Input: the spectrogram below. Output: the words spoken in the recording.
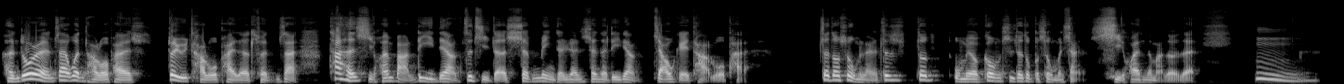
很多人在问塔罗牌，对于塔罗牌的存在，他很喜欢把力量、自己的生命的人生的力量交给塔罗牌。这都是我们两个，这是都我们有共识，这都不是我们想喜欢的嘛，对不对？嗯。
